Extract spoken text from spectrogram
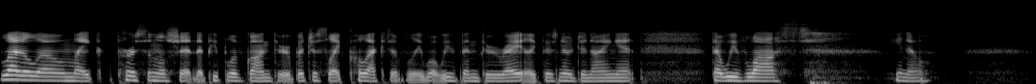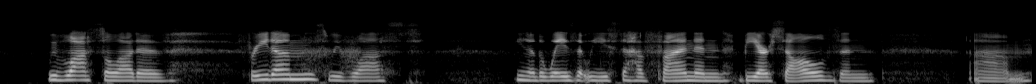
let alone like personal shit that people have gone through, but just like collectively what we've been through, right? Like there's no denying it that we've lost, you know, we've lost a lot of freedoms, we've lost you know the ways that we used to have fun and be ourselves and um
